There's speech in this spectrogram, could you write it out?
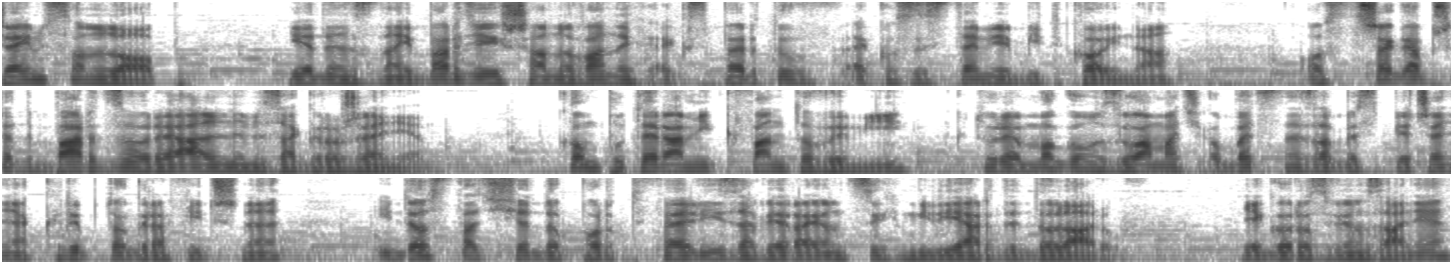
Jameson Loeb, jeden z najbardziej szanowanych ekspertów w ekosystemie bitcoina, ostrzega przed bardzo realnym zagrożeniem komputerami kwantowymi, które mogą złamać obecne zabezpieczenia kryptograficzne i dostać się do portfeli zawierających miliardy dolarów. Jego rozwiązanie?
